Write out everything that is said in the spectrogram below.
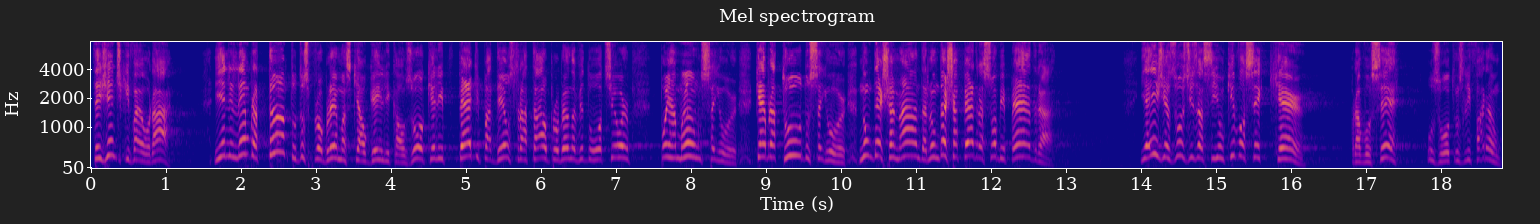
Tem gente que vai orar e ele lembra tanto dos problemas que alguém lhe causou, que ele pede para Deus tratar o problema da vida do outro. Senhor, põe a mão, Senhor, quebra tudo, Senhor, não deixa nada, não deixa pedra sobre pedra. E aí Jesus diz assim, o que você quer para você, os outros lhe farão.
